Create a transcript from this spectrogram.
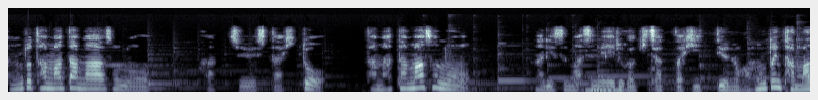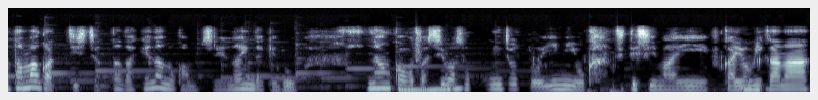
ほんとたまたま、その、発注した人たまたまその、なりすましメールが来ちゃった日っていうのが本当にたまたま合致しちゃっただけなのかもしれないんだけど、なんか私はそこにちょっと意味を感じてしまい、深読みかな、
